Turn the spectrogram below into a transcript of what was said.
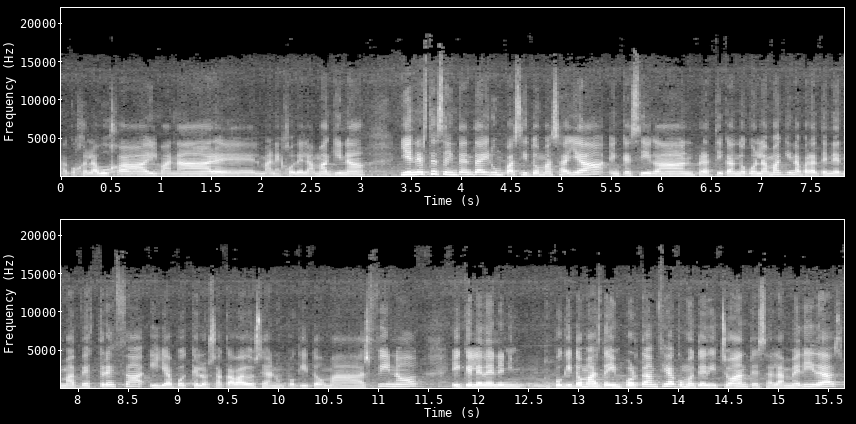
a coger la aguja, hilvanar, el manejo de la máquina. Y en este se intenta ir un pasito más allá, en que sigan practicando con la máquina para tener más destreza y ya pues que los acabados sean un poquito más finos y que le den un poquito más de importancia, como te he dicho antes, a las medidas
